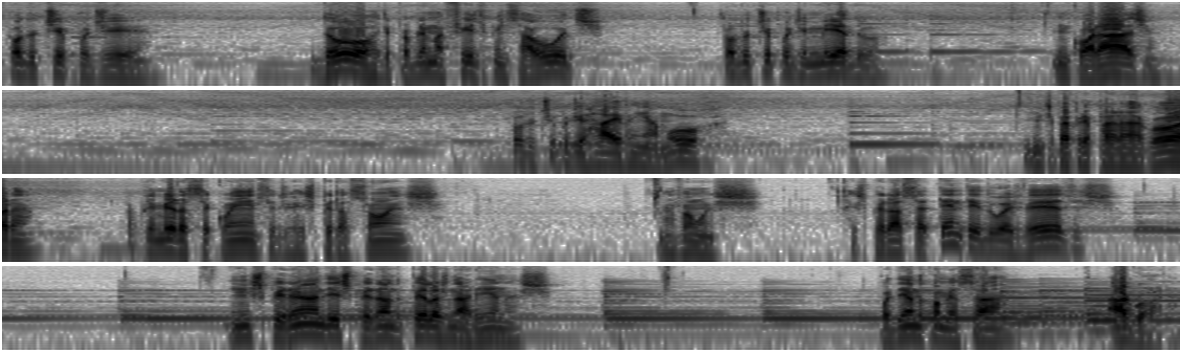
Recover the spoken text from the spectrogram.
todo tipo de dor, de problema físico em saúde, todo tipo de medo em coragem, todo tipo de raiva em amor. A gente vai preparar agora para a primeira sequência de respirações. Nós vamos respirar 72 vezes, inspirando e expirando pelas narinas, podendo começar agora.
